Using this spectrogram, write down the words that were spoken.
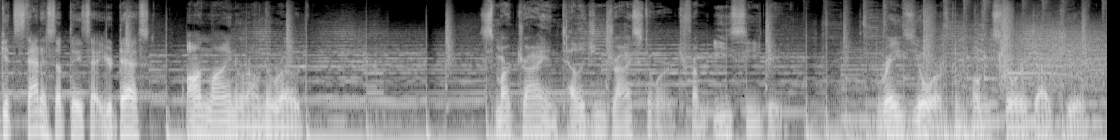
Get status updates at your desk, online, or on the road. SmartDry Intelligent Dry Storage from ECD. Raise your component storage IQ.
